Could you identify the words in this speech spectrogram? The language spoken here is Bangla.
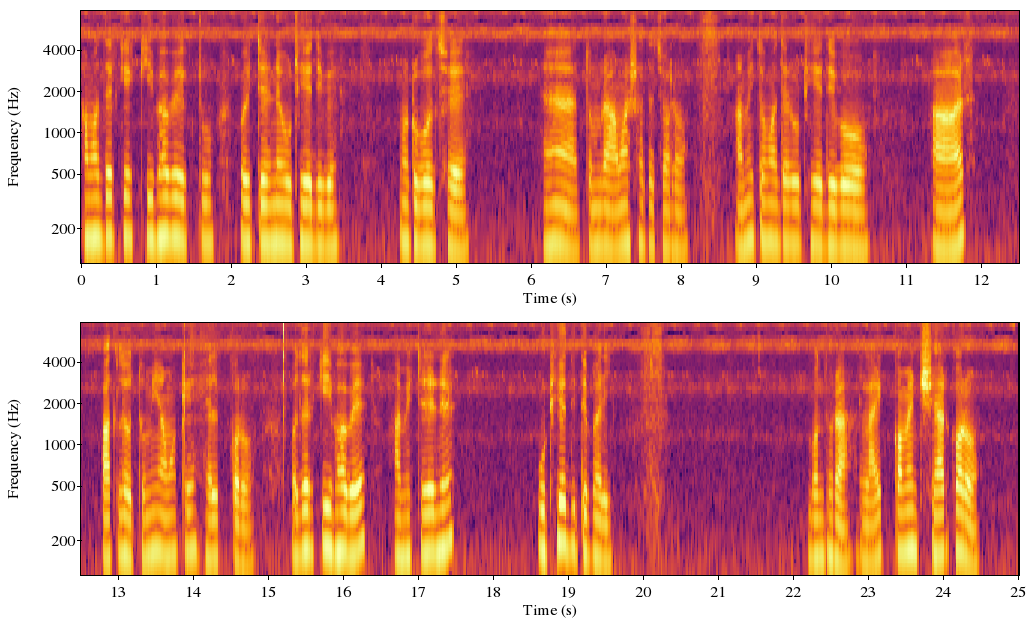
আমাদেরকে কীভাবে একটু ওই ট্রেনে উঠিয়ে দিবে? মোটু বলছে হ্যাঁ তোমরা আমার সাথে চলো। আমি তোমাদের উঠিয়ে দিব। আর পাতলো, তুমি আমাকে হেল্প করো। ওদের কীভাবে আমি ট্রেনে উঠিয়ে দিতে পারি? বন্ধুরা লাইক কমেন্ট শেয়ার করো।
